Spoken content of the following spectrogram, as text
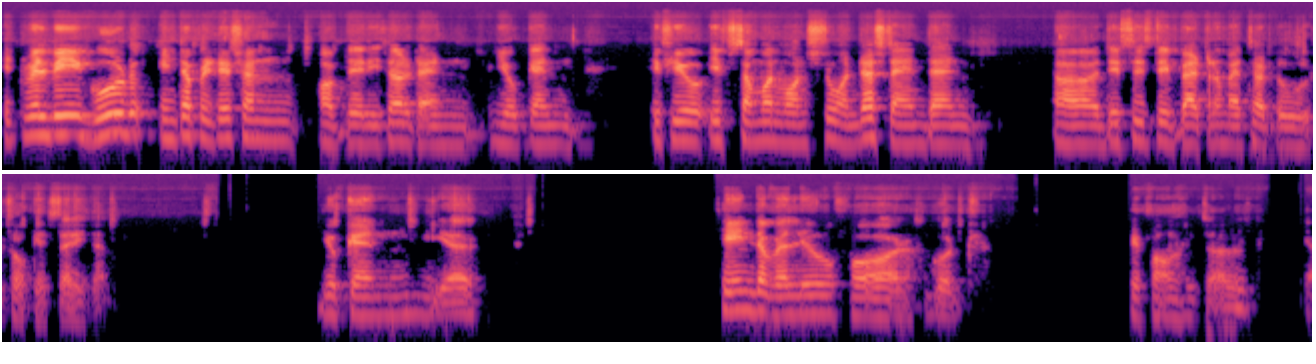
it will be good interpretation of the result and you can if you if someone wants to understand then uh, this is the better method to showcase the result you can here change the value for good perform result yeah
